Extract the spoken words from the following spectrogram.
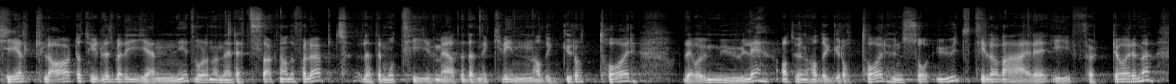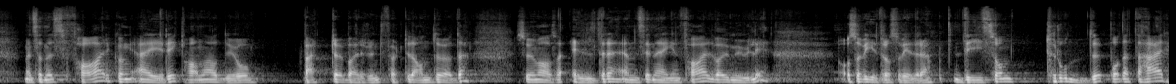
Helt klart og tydelig ble det gjengitt hvordan denne rettssaken hadde forløpt. Dette motivet med at denne kvinnen hadde grått hår. Det var umulig at hun hadde grått hår. Hun så ut til å være i 40-årene. Mens hennes far, kong Eirik, han hadde jo vært bare rundt 40 da han døde. Så hun var altså eldre enn sin egen far. Det var umulig. Og så videre og så videre. De som trodde på dette her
